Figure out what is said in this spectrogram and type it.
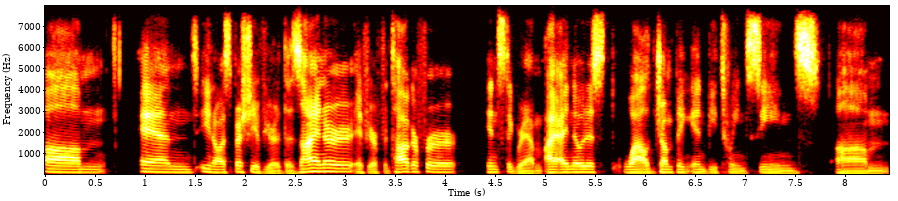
Um, and you know, especially if you're a designer, if you're a photographer, Instagram. I, I noticed while jumping in between scenes, um,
